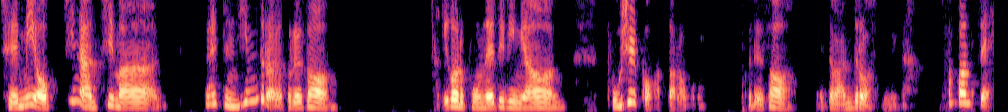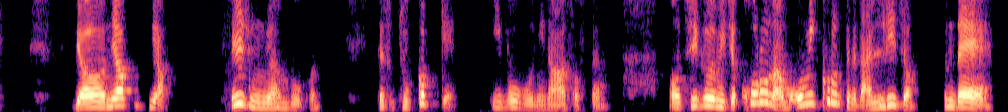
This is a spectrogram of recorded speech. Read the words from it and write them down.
재미없진 않지만 하여튼 힘들어요. 그래서 이거를 보내드리면 보실 것 같더라고요. 그래서 일단 만들어 왔습니다. 첫 번째, 면역력. 제일 중요한 부분. 그래서 두껍게 이 부분이 나왔었어요. 어, 지금 이제 코로나, 뭐 오미크론 때문에 난리죠. 근데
